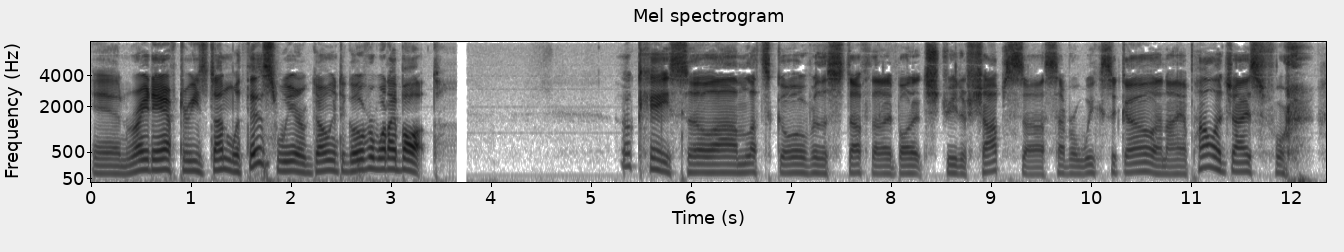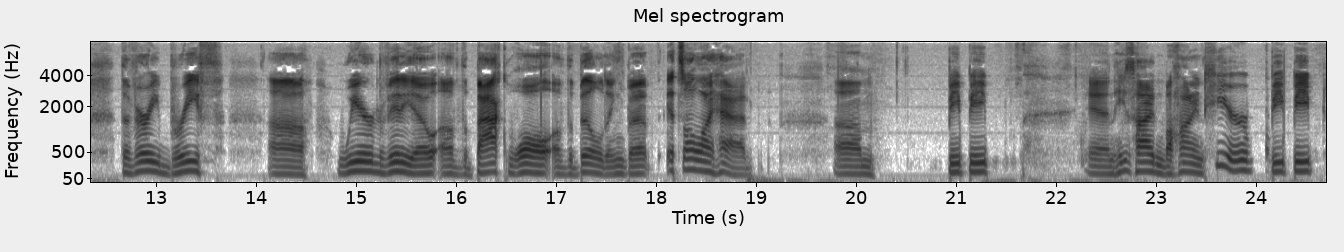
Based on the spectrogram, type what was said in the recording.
And right after he's done with this, we are going to go over what I bought. Okay, so um, let's go over the stuff that I bought at Street of Shops uh, several weeks ago. And I apologize for the very brief, uh, weird video of the back wall of the building, but it's all I had. Um, beep beep. And he's hiding behind here. Beep beep.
